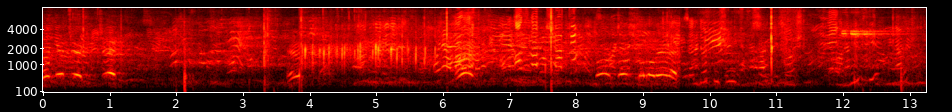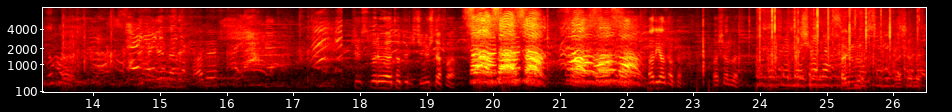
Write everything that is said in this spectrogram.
Okey çek. Çek. Evet. Evet. Sol sol sol oraya ver. Sen dört müsün? Yok. Hadi. Türk sporu ve Atatürk için üç defa. Sağ sağ sağ. Sağ sağ sağ. Hadi gel kaptan. Başarılar. Başarılar. Hadi yumruk. Başarılar.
